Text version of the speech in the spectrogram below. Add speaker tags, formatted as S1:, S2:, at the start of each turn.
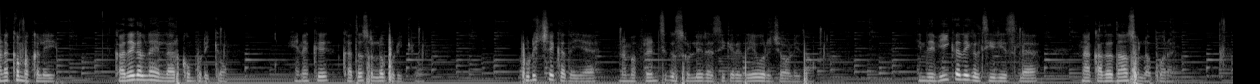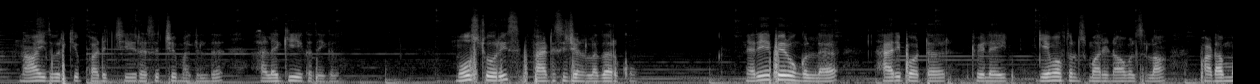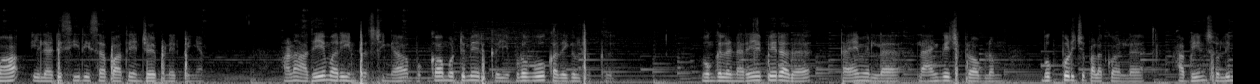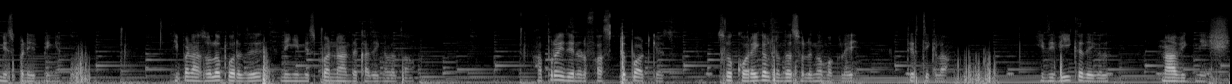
S1: வணக்கம் மக்களே கதைகள்னால் எல்லாருக்கும் பிடிக்கும். எனக்கு கதை சொல்ல பிடிக்கும். பிடிச்ச கதையை நம்ம ஃப்ரெண்ட்ஸுக்கு சொல்லி ரசிக்கிறதே ஒரு ஜாலி தான். இந்த வீ கதைகள் சீரியஸில் நான் கதை தான் சொல்ல போகிறேன் நான் இது வரைக்கும் படித்து ரசித்து மகிழ்ந்த அழகிய கதைகள். மோஸ்ட் ஸ்டோரிஸ் ஃபேண்டசி சேனலில் தான் இருக்கும். நிறைய பேர் உங்களில் Harry Potter Twilight game of thrones மாதிரி நாவல்ஸ்லாம் படமாக இல்லாட்டி சீரியஸாக பார்த்து என்ஜாய் பண்ணியிருப்பீங்க ஆனால் அதே மாதிரி இன்ட்ரெஸ்டிங்காக புக்காக மட்டுமே இருக்க. எவ்வளவோ கதைகள் இருக்குது உங்களை நிறைய பேர் அதை டைம் இல்லை லாங்குவேஜ் ப்ராப்ளம் புக் பிடிச்ச பழக்கம் இல்லை அப்படின்னு சொல்லி மிஸ் பண்ணியிருப்பீங்க இப்போ நான் சொல்ல போகிறது நீங்கள் மிஸ் பண்ண அந்த கதைகளை தான். அப்புறம் இது என்னோடய ஃபஸ்ட்டு பாட்காஸ்ட் ஸோ குறைகள் இருந்தால் சொல்லுங்கள் மக்களே. திருத்திக்கலாம். இது வி கதைகள் நான் விக்னேஷ்.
